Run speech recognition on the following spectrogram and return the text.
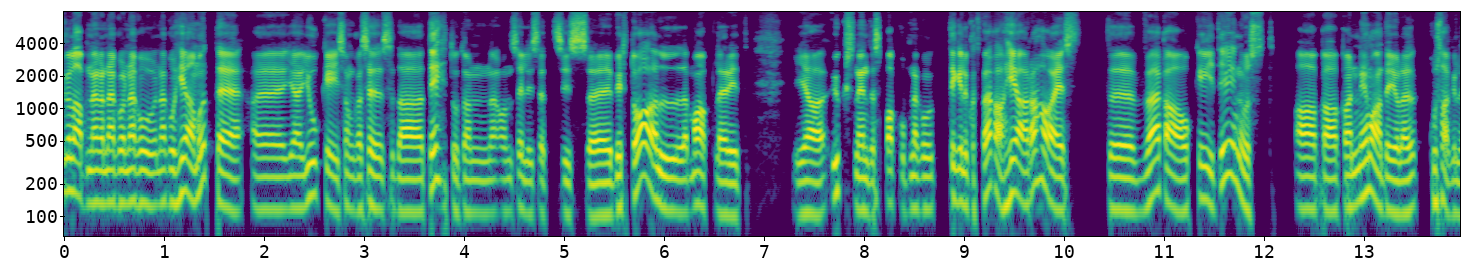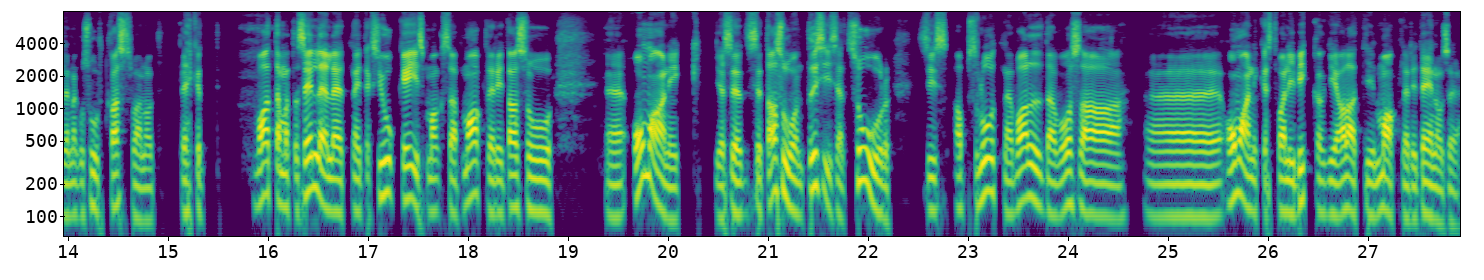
kõlab nagu, nagu, nagu, nagu hea mõte äh, ja UK-s on ka see, seda tehtud, on, on sellised siis äh, virtuaalmaaklerid. ja üks nendest pakub nagu tegelikult väga hea raha eest äh, väga okei teenust, aga ka nemad ei ole kusagile nagu suurt kasvanud, ehk et vaatamata sellele, et näiteks UK-s maksab maakleritasu omanik ja see, see tasu on tõsiselt suur, siis absoluutne valdav osa öö, omanikest valib ikkagi alati maakleri teenuse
